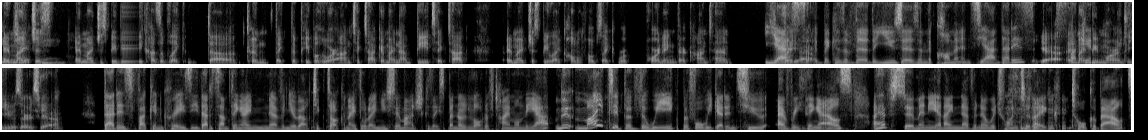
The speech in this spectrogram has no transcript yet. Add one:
it might just it might just be because of like the like the people who are on TikTok. It might not be TikTok. It might just be like homophobes like reporting their content. Yes, yeah. because of the the users and the comments. Yeah, that is Yeah, it might be more of the users, yeah. That is fucking crazy. That is something I never knew about TikTok. And I thought I knew so much because I spend a lot of time on the app. My tip of the week before we get into everything else, I have so many and I never know which one to like talk about.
